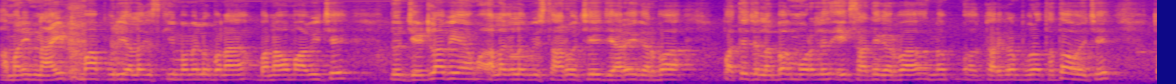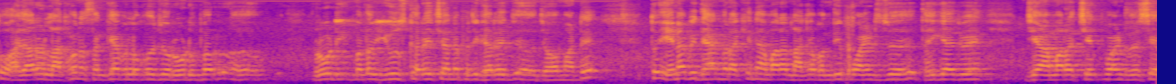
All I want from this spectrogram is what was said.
અમારી નાઇટમાં પૂરી અલગ સ્કીમ અમે લોકો બના, બનાવવામાં આવી છે. જો જેટલા બી અલગ અલગ વિસ્તારો છે, જ્યારે ગરબા પતે છે, લગભગ મોરલે એક સાથે ગરબાનો કાર્યક્રમ પૂરા થતા હોય છે, તો હજારો, લાખોની સંખ્યામાં લોકો જો રોડ ઉપર રોડ મતલબ યુઝ કરે છે અને પછી ઘરે જવા માટે, તો એના બી ધ્યાનમાં રાખીને અમારા નાકાબંધી પોઈન્ટ્સ થઈ ગયા જોઈએ જ્યાં અમારા ચેક પોઈન્ટ રહેશે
